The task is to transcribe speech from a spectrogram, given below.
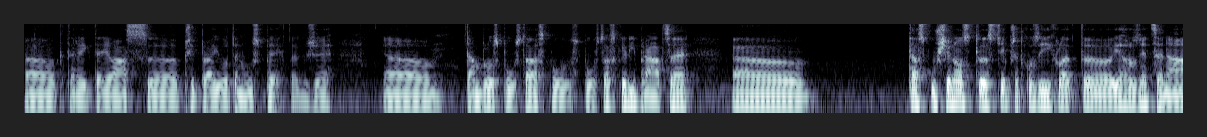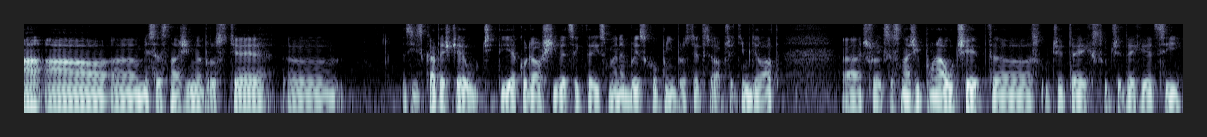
Eh, který, který vás eh, připraví o ten úspěch. Takže eh, tam bylo spousta, spousta skvělé práce. Ta zkušenost z těch předchozích let je hrozně cená a my se snažíme prostě získat ještě určitý jako další věci, které jsme nebyli schopni prostě třeba předtím dělat. člověk se snaží ponaučit z určitých, z určitých věcí.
